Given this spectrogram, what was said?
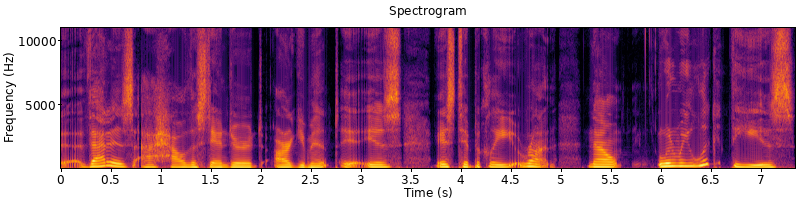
uh, that is uh, how the standard argument is is typically run. Now, when we look at these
